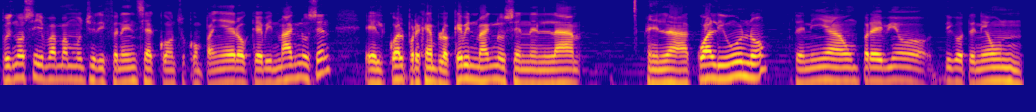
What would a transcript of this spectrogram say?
pues no se llevaba mucha diferencia con su compañero Kevin Magnussen, el cual, por ejemplo, Kevin Magnussen en la en la quali 1 tenía un previo, digo, tenía un,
